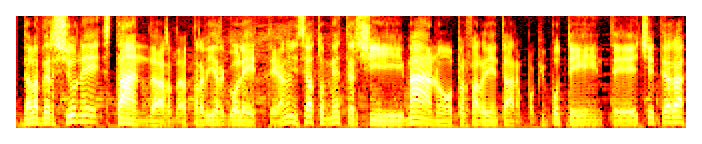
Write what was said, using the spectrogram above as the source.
dalla versione standard, tra virgolette, hanno iniziato a metterci mano per farla diventare un po' più potente, eccetera.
